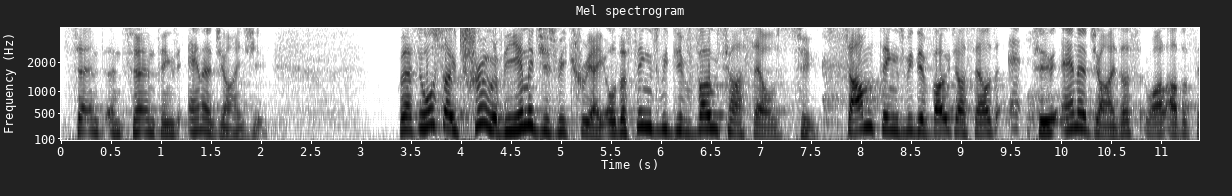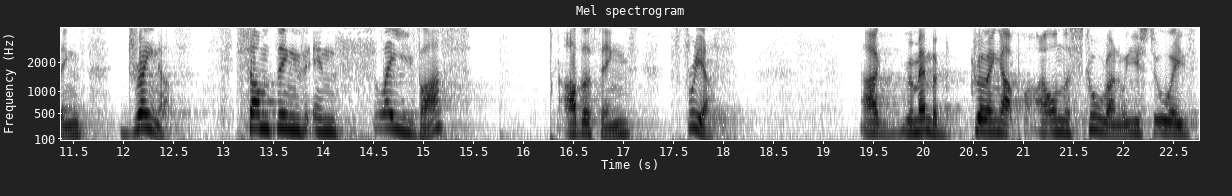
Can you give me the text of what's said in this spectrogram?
certain, and certain things energize you. But that's also true of the images we create or the things we devote ourselves to. Some things we devote ourselves to energize us, while other things drain us. Some things enslave us, other things free us. I remember growing up on the school run, we used to always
